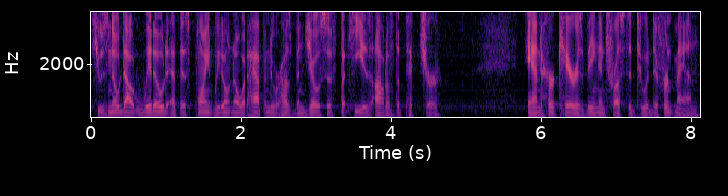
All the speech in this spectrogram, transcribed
She was no doubt widowed at this point. We don't know what happened to her husband Joseph, but he is out of the picture. And her care is being entrusted to a different man,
